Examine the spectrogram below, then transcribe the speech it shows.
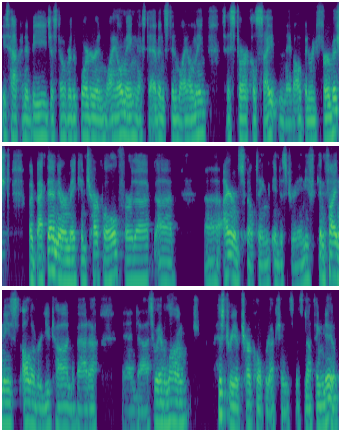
These happen to be just over the border in Wyoming, next to Evanston, Wyoming. It's a historical site and they've all been refurbished. But back then they were making charcoal for the uh, uh, iron smelting industry. And you can find these all over Utah, Nevada. And uh, so we have a long history of charcoal productions. It's nothing new.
